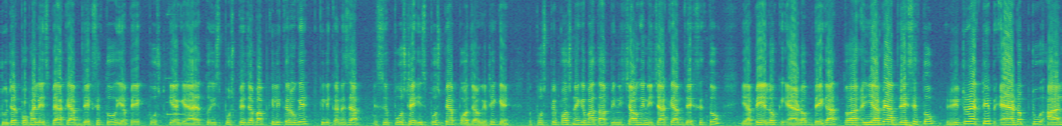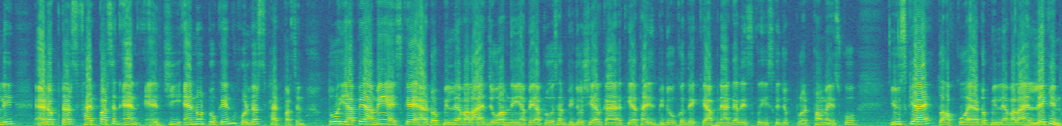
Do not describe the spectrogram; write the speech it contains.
ट्विटर प्रोफ़ाइल इस पे आके आप देख सकते हो, यहाँ पे एक पोस्ट किया गया है। तो इस पोस्ट पे जब आप क्लिक करोगे क्लिक करने से आप, इस पोस्ट है, इस पोस्ट पे आप पहुँच जाओगे, ठीक है? तो पोस्ट पे पहुँचने के बाद आप नीचे आओगे, नीचे आके आप देख सकते हो, यहाँ पे ये लोग एड ऑफ़ देगा। तो यहाँ पे आप देख सकते हो retroactive ad of to early adopters 5% percent and G N O token holders 5% percent तो यहाँ पे हमें इसके एयरड्रॉप मिलने वाला है, जो हमने यहाँ पे आप लोगों के साथ वीडियो शेयर किया था, इस वीडियो को देख के आपने अगर इसको, इसके जो प्लेटफॉर्म है, इसको यूज़ किया है तो आपको एयरड्रॉप मिलने वाला है। लेकिन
